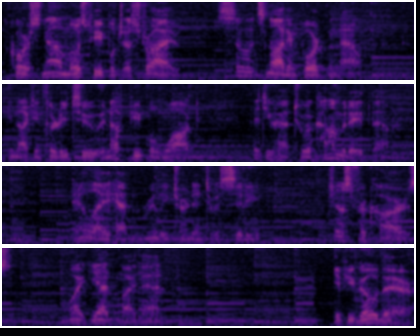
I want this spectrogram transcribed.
Of course, now most people just drive, so it's not important now. In 1932, enough people walked that you had to accommodate them. LA hadn't really turned into a city just for cars quite yet by then. If you go there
